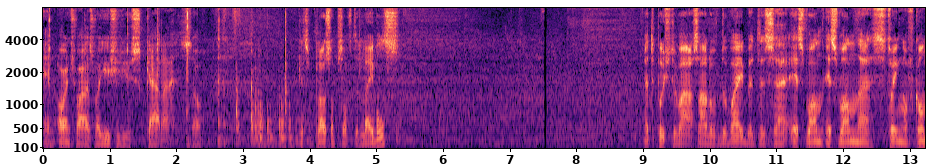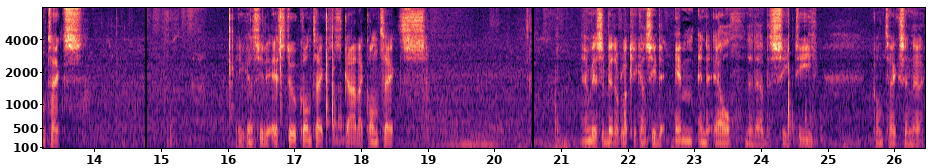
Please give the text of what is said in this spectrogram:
and orange wires will usually use SCADA. So get some close-ups of the labels. had to push the wires out of the way but this uh, S1 S1 uh, string of contacts you can see the S2 contacts, SCADA contacts and with a bit of luck you can see the M and the L that are the CT contacts and the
